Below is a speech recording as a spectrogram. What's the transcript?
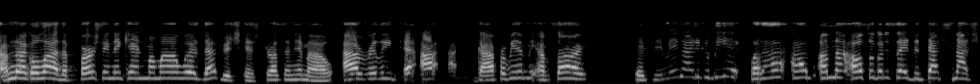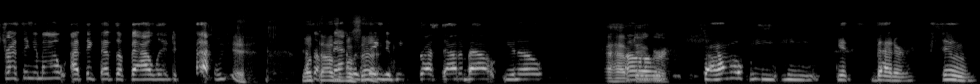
I'm not gonna lie. The first thing that came to my mind was that bitch is stressing him out. I really, I, I God forbid me. I'm sorry. It, it may not even be it, but I, I, I'm not also gonna say that that's not stressing him out. I think that's a valid, Oh yeah, that's a thousand valid thing to be stressed out about. You know. I have to Um, agree. So I hope he he gets better soon,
